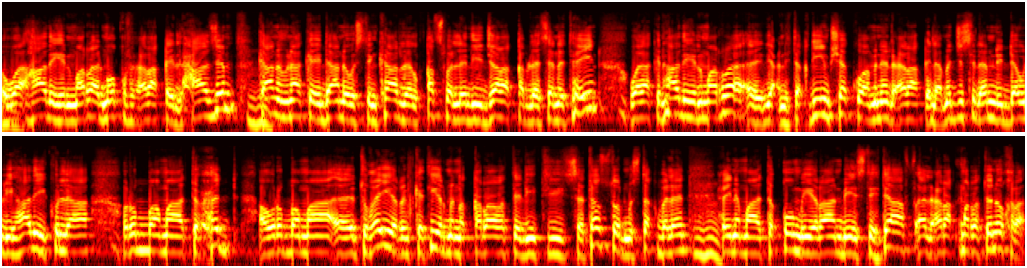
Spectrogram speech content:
وهذه المرة الموقف العراقي الحازم. كان هناك إدانة واستنكار للقصف الذي جرى قبل سنتين ولكن هذه المرة آه، يعني تقديم شكوى من العراق إلى مجلس الأمن الدولي هذه كلها ربما تحد أو ربما تغير الكثير من القرارات التي ستصدر مستقبلا حينما تقوم إيران باستهداف العراق مرة أخرى.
